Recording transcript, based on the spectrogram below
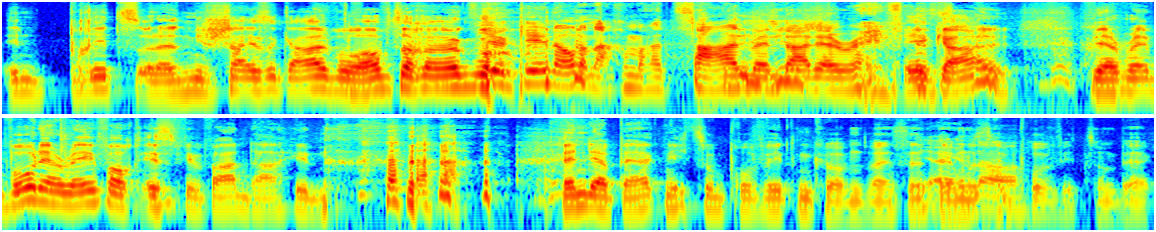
in Britz oder mir scheißegal wo. Hauptsache irgendwo. Wir gehen auch nach Marzahn, wenn da der Rave ist. Egal, wer, Ra- wo der Rave auch ist, wir fahren dahin. Wenn der Berg nicht zum Propheten kommt, weißt du? Ja, der muss genau. der Prophet zum Berg.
